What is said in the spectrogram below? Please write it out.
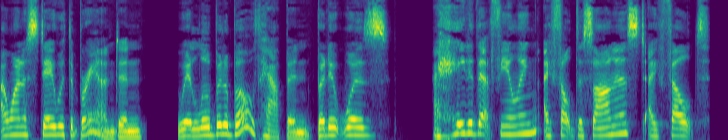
I want to stay with the brand. And we had a little bit of both happen, but it was, I hated that feeling. I felt dishonest. I felt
